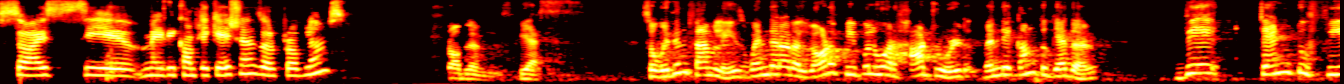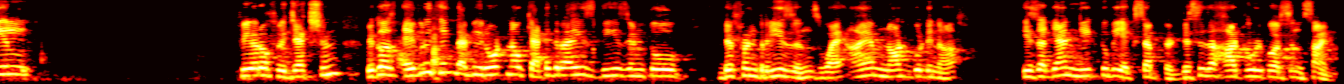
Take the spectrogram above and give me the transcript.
So I see maybe complications or problems. problems yes. So within families when there are a lot of people who are heart ruled when they come together they tend to feel fear of rejection because everything that we wrote now categorize these into different reasons why i am not good enough is again need to be accepted. This is a heart ruled person sign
